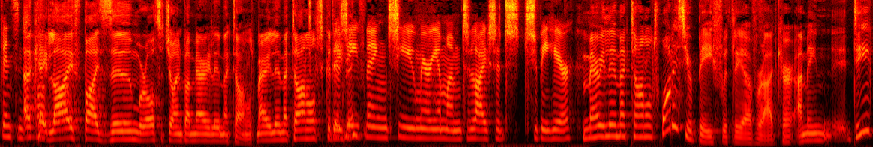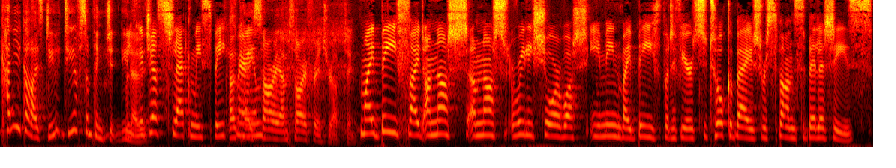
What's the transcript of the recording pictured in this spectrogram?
Vincent. Okay, live by Zoom. We're also joined by Mary Lou McDonald. Mary Lou McDonald, good, Good evening. evening to you, Miriam. I'm delighted to be here. Mary Lou McDonald, what is your beef with Leo Varadkar? I mean, do you can you guys do you, do you have something you know? you just let me speak, okay, Miriam? sorry, I'm sorry for interrupting. My beef, I, I'm not. I'm not really sure what you mean by beef. But if you're to talk about responsibilities,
